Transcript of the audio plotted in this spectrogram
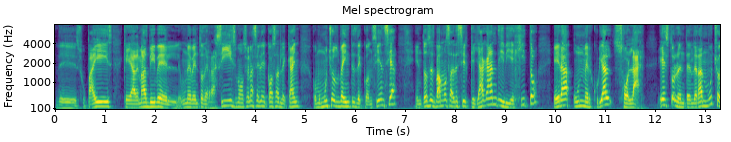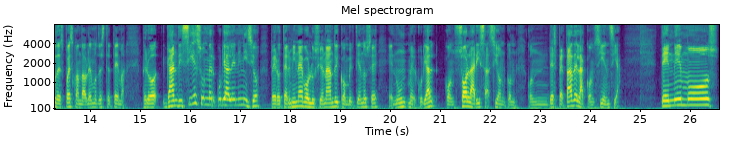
de su país, que además vive un evento de racismo, o sea, una serie de cosas le caen como muchos veintes de conciencia, entonces vamos a decir que ya Gandhi viejito era un mercurial solar. Esto lo entenderán mucho después cuando hablemos de este tema. Pero Gandhi sí es un mercurial en inicio, pero termina evolucionando y convirtiéndose en un mercurial con solarización, con, con despertar de la conciencia. Tenemos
